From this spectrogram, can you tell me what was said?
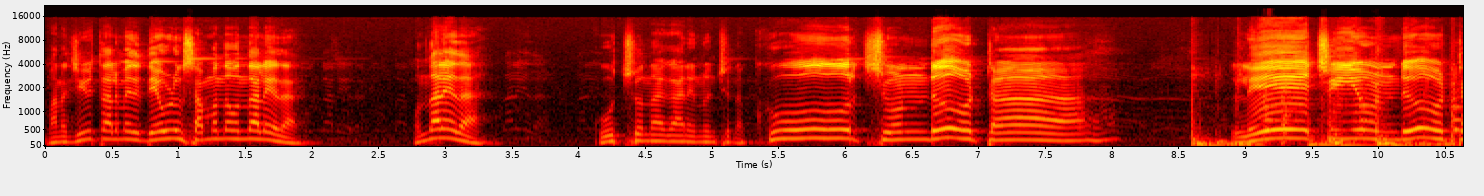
మన జీవితాల మీద దేవుడికి సంబంధం ఉందా లేదా? ఉందా లేదా? కూర్చున్నా కానీ నుంచున్న. కూర్చుండుట లేచియుండుట.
